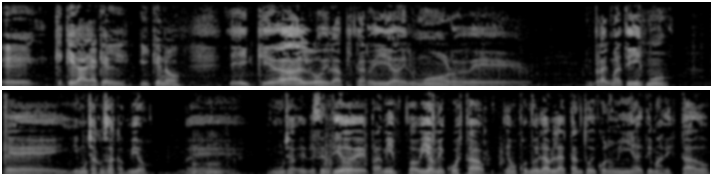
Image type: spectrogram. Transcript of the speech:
Eh, ¿Qué queda de aquel y qué no? Y queda algo de la picardía, del humor, de el pragmatismo eh, y muchas cosas cambió. Eh, mucha- en el sentido de, para mí todavía me cuesta, digamos, cuando él habla tanto de economía, de temas de Estado,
